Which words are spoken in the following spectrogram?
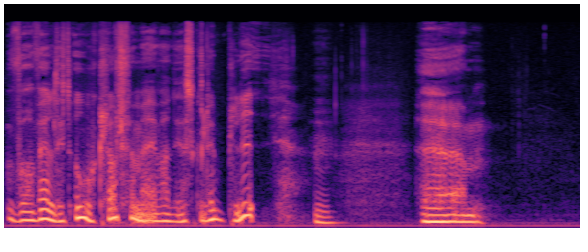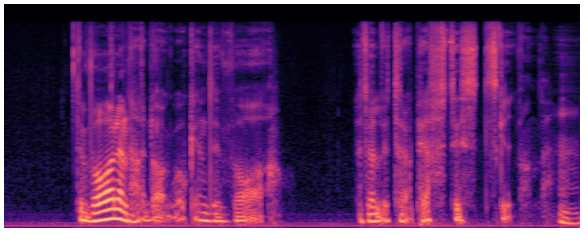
var väldigt oklart för mig vad det skulle bli. Mm. Ehm, det var den här dagboken, det var ett väldigt terapeutiskt skrivande. Mm.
